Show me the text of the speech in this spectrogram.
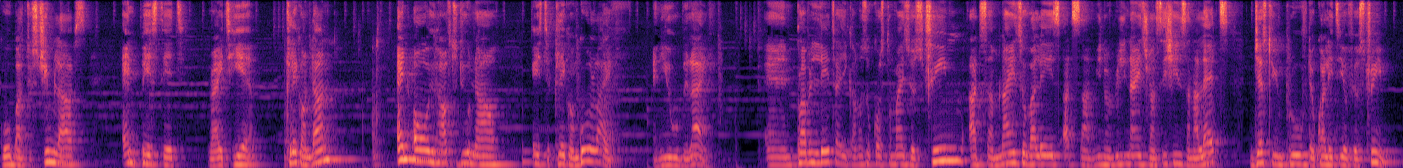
go back to Streamlabs and paste it right here. Click on done. And all you have to do now is to click on go live and you will be live and probably later you can also customize your stream add some nice overlays add some you know really nice transitions and alerts just to improve the quality of your stream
